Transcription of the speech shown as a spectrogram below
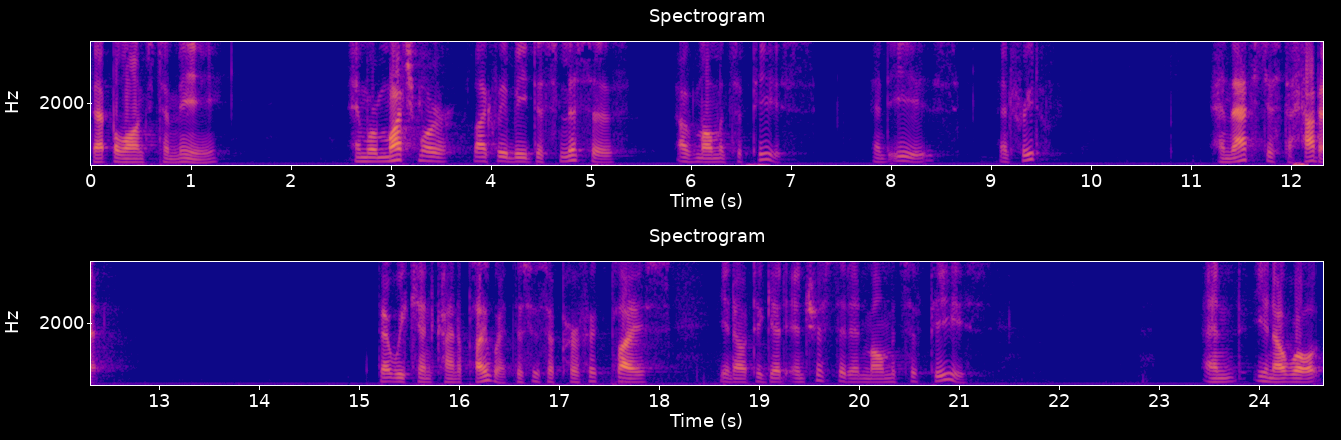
that belongs to me. And we're much more likely be dismissive of moments of peace and ease and freedom. And that's just a habit that we can kind of play with. This is a perfect place, you know, to get interested in moments of peace. And, you know, we'll,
